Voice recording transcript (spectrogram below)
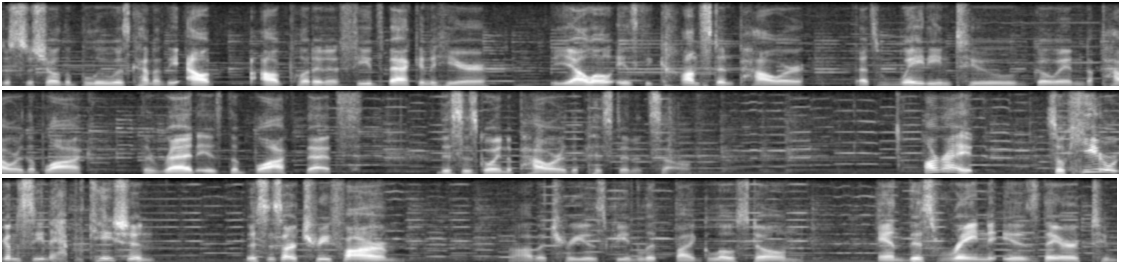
just to show the blue is kind of the out output and it feeds back into here. The yellow is the constant power that's waiting to go in to power the block. The red is the block that's, this is going to power the piston itself. Alright, so here we're going to see an application. This is our tree farm. Uh, the tree is being lit by glowstone. And this rain is there to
